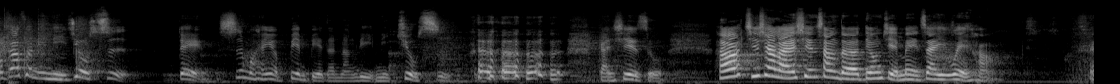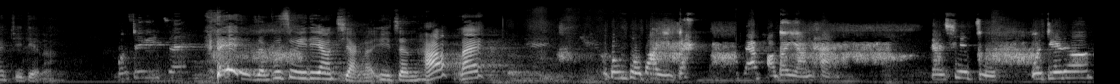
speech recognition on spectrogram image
我告诉你，你就是。对，师母很有辨别的能力，你就是，感谢主。好，接下来线上的弟兄姐妹再一位哈，现在几点了？我是玉珍，嘿，忍不住一定要讲了，玉珍，好来。工作到一半，大家跑到阳台，感谢主。我觉得，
